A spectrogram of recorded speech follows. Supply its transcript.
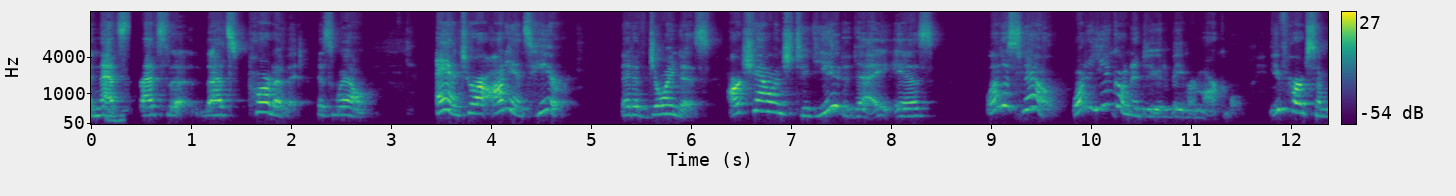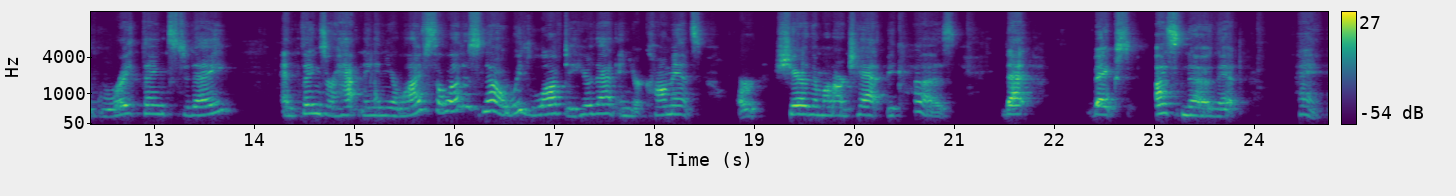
and that's mm-hmm. that's the that's part of it as well and to our audience here that have joined us. Our challenge to you today is let us know what are you going to do to be remarkable? You've heard some great things today and things are happening in your life. So let us know. We'd love to hear that in your comments or share them on our chat because that makes us know that, hey,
